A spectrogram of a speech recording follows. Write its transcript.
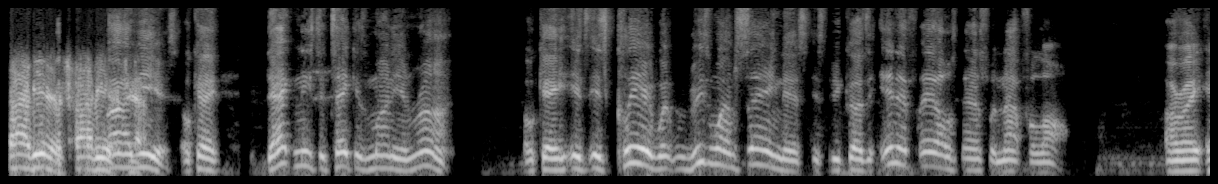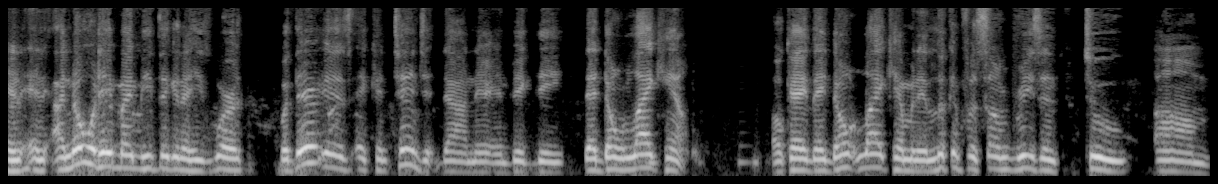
Five years. Five years. Five yeah. years. Okay. Dak needs to take his money and run. Okay. It's it's clear what the reason why I'm saying this is because the NFL stands for not for long. All right. And and I know what they might be thinking that he's worth, but there is a contingent down there in Big D that don't like him. Okay. They don't like him and they're looking for some reason to um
